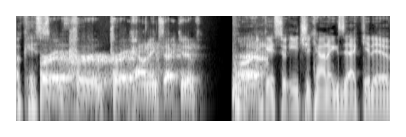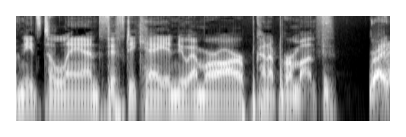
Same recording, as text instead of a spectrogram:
okay. So, per, per, per account executive. Per, Uh, okay. So each account executive needs to land 50K in new MRR kind of per month. Right.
